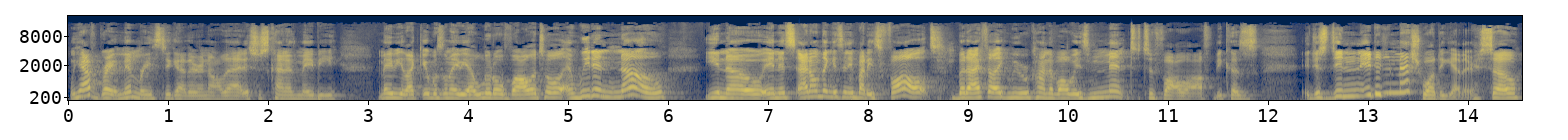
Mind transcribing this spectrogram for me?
We have great memories together and all that. It's just kind of maybe maybe like it was maybe a little volatile and we didn't know you know and it's i don't think it's anybody's fault but i feel like we were kind of always meant to fall off because it just didn't it didn't mesh well together so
